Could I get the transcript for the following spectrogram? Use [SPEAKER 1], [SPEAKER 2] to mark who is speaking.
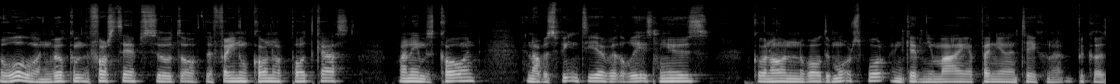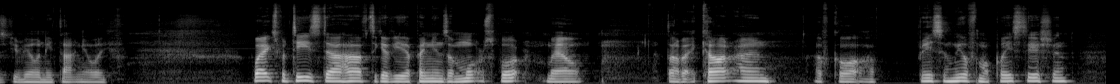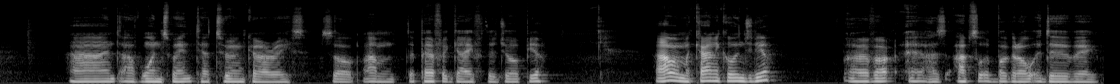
[SPEAKER 1] Hello, and welcome to the first episode of the Final Corner podcast. My name is Colin, and I'll be speaking to you about the latest news going on in the world of motorsport and giving you my opinion and take on it because you really need that in your life. What expertise do I have to give you opinions on motorsport? Well, I've done a bit of karting, I've got a racing wheel for my PlayStation, and I've once went to a touring car race. So I'm the perfect guy for the job here. I'm a mechanical engineer. However, it has absolutely bugger all to do with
